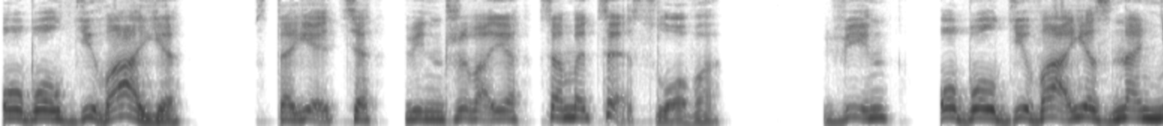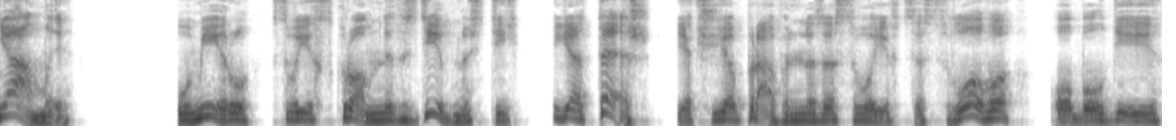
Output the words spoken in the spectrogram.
оболдіває. Здається, він вживає саме це слово. Він оболдіває знаннями. У міру своїх скромних здібностей я теж, якщо я правильно засвоїв це слово, оболдію,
